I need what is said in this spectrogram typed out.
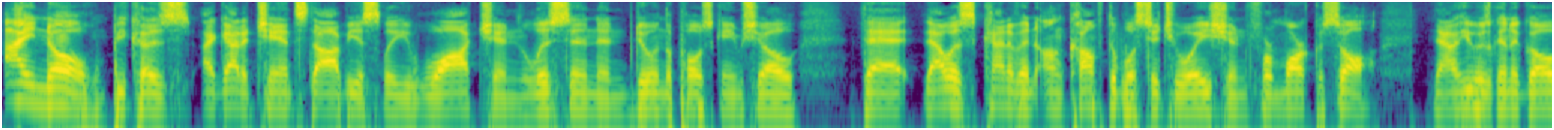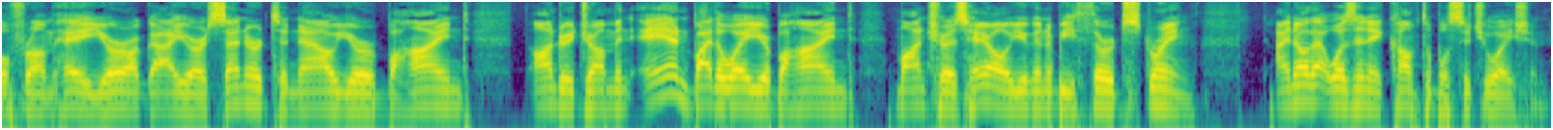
I know because I got a chance to obviously watch and listen and doing the post game show that that was kind of an uncomfortable situation for Marc Gasol. Now he was going to go from hey, you're our guy, you're a center, to now you're behind Andre Drummond. And by the way, you're behind Montrezl Harrell. You're going to be third string. I know that wasn't a comfortable situation.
